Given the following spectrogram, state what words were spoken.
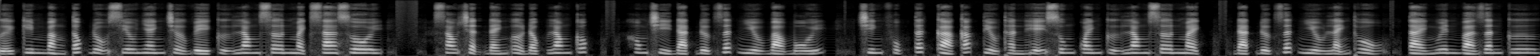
cưới kim bằng tốc độ siêu nhanh trở về cự Long Sơn mạch xa xôi. Sau trận đánh ở Độc Long Cốc, không chỉ đạt được rất nhiều bảo bối, chinh phục tất cả các tiểu thần hệ xung quanh cự Long Sơn mạch, đạt được rất nhiều lãnh thổ, tài nguyên và dân cư.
